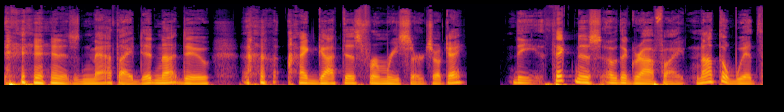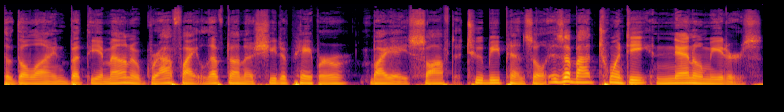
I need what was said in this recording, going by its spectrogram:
and it's math I did not do. I got this from research, okay? The thickness of the graphite, not the width of the line, but the amount of graphite left on a sheet of paper by a soft 2B pencil is about 20 nanometers.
